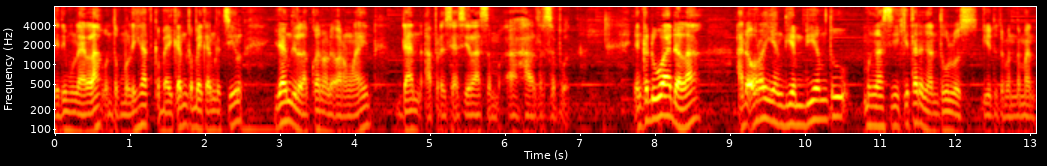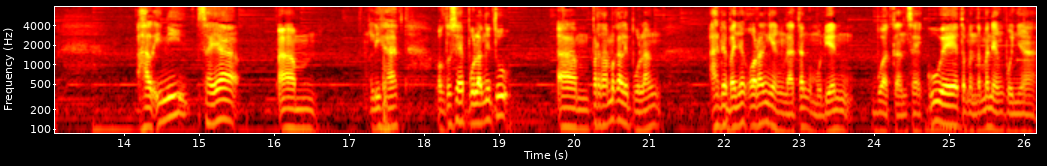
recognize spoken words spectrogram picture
Jadi mulailah untuk melihat kebaikan-kebaikan kecil yang dilakukan oleh orang lain dan apresiasilah eh, hal tersebut. Yang kedua adalah ada orang yang diam-diam tuh mengasihi kita dengan tulus gitu teman-teman. Hal ini saya um, lihat waktu saya pulang itu um, pertama kali pulang ada banyak orang yang datang kemudian buatkan saya kue teman-teman yang punya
